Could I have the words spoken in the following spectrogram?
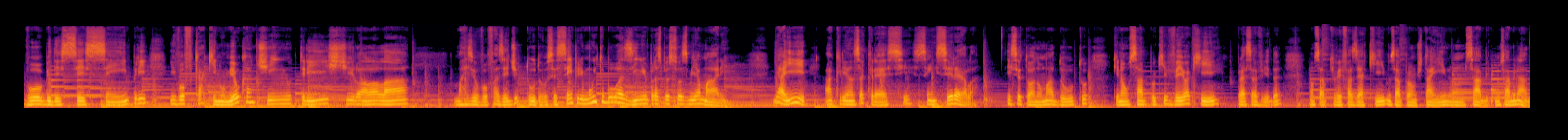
vou obedecer sempre e vou ficar aqui no meu cantinho, triste, lá lá lá. Mas eu vou fazer de tudo, vou ser sempre muito boazinho para as pessoas me amarem. E aí a criança cresce sem ser ela e se torna um adulto que não sabe por que veio aqui para essa vida, não sabe o que veio fazer aqui, não sabe para onde está indo, não sabe, não sabe nada.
